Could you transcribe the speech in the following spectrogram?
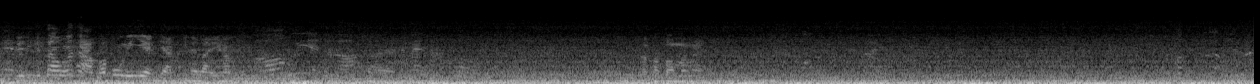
แม่พี่พี่เต้าก็ถามว่าพรุ่งนี้เย็นอยากกินอะไรครับ อ๋อคุยกันเหรอ ใช่ แม่ถามพ่อ แล้วข้าวต้มมั้ยแม่ ใช่ต้มเครื่องเลยนะ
